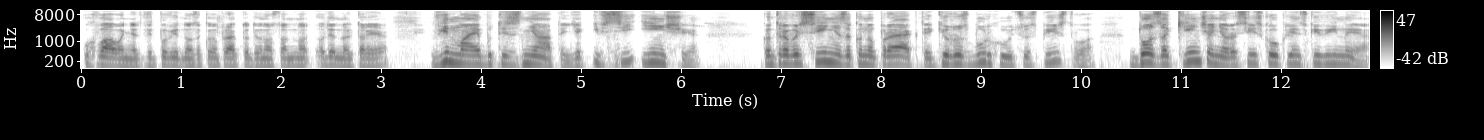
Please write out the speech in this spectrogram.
ухвалення відповідного законопроекту 9103. Він має бути знятий, як і всі інші контроверсійні законопроекти, які розбурхують суспільство до закінчення російсько-української війни.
